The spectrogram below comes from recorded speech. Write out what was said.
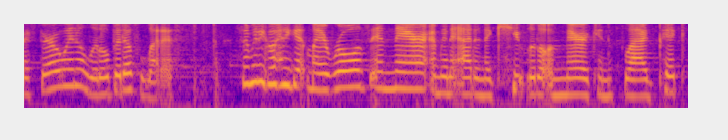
to throw in a little bit of lettuce. So I'm to go ahead and get my rolls in there. I'm to add in a cute little American flag pick.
